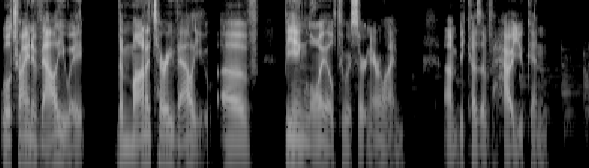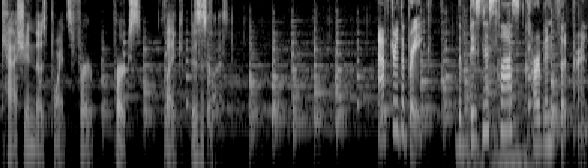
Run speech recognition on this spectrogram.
will try and evaluate the monetary value of being loyal to a certain airline um, because of how you can cash in those points for perks like business class. After the break, the business class carbon footprint.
